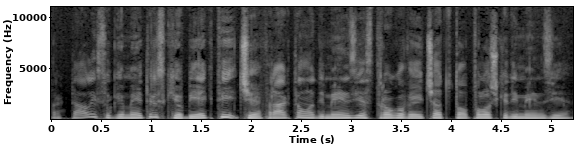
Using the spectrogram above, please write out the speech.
Fraktali su geometrijski objekti čija je fraktalna dimenzija strogo veća od topološke dimenzije.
